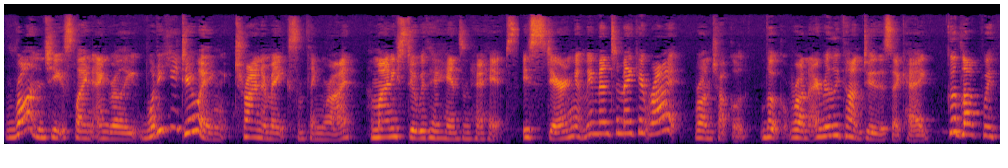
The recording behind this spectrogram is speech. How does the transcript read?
Ron, she explained angrily, what are you doing? Trying to make something right. Hermione stood with her hands on her hips. Is staring at me meant to make it right? Ron chuckled. Look, Ron, I really can't do this, okay? Good luck with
